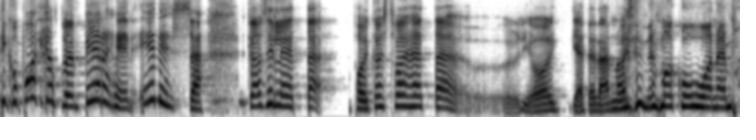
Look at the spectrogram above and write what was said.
niin poikaystävän perheen edessä, joka on silleen, että poikaystävä että joo, jätetään noin sinne makuuhuoneen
